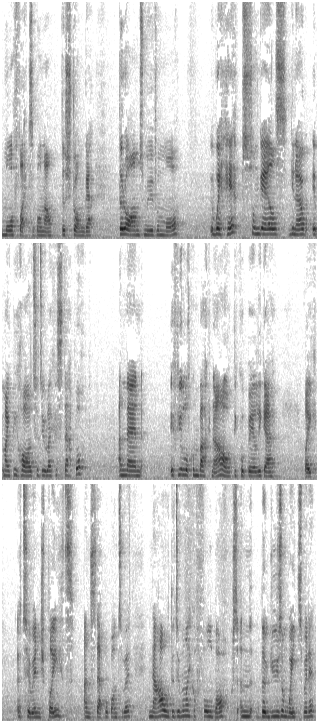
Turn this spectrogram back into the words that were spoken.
more flexible now, they're stronger, their arms moving more. With hips, some girls, you know, it might be hard to do like a step up. And then if you're looking back now, they could barely get like a two inch plate and step up onto it now they're doing like a full box and they're using weights with it.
